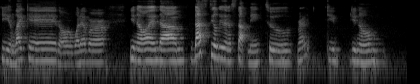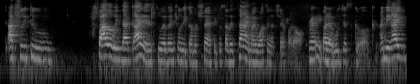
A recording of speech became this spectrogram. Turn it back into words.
He didn't like it or whatever, you know. And um, that still didn't stop me to, Right. to, you know, actually to following that guidance to eventually become a chef. Because at the time, I wasn't a chef at all Right. but I would just cook. I mean, I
